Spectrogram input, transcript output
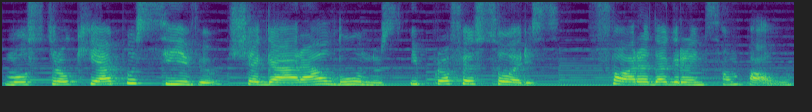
mostrou que é possível chegar a alunos e professores fora da Grande São Paulo.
